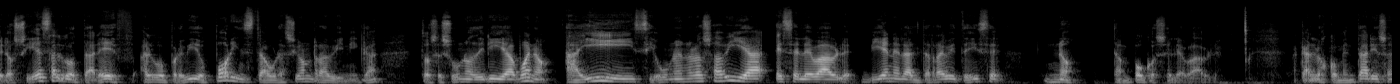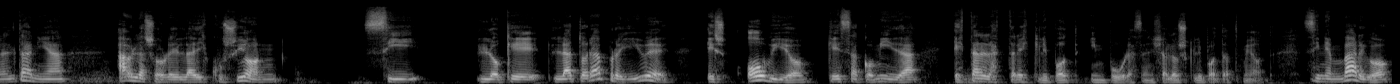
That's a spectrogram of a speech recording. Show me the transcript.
Pero si es algo taref, algo prohibido por instauración rabínica, entonces uno diría, bueno, ahí, si uno no lo sabía, es elevable. Viene el Alter y te dice, no, tampoco es elevable. Acá en los comentarios en el Tania habla sobre la discusión si lo que la Torá prohíbe es obvio que esa comida está en las tres clipot impuras, en Shalosh clipot atmeot. Sin embargo,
